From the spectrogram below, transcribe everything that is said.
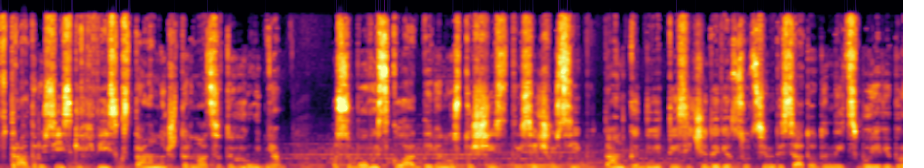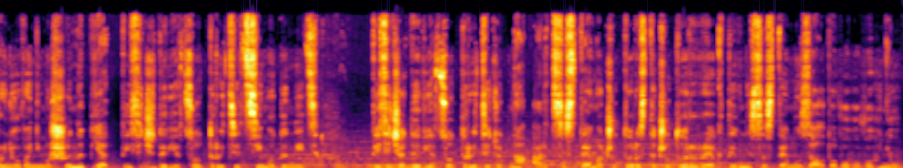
Втрати російських військ станом на 14 грудня. Особовий склад 96 тисяч осіб, танки 2970 одиниць, бойові броньовані машини 5937 одиниць, 1931 артсистема, 404 реактивні системи залпового вогню,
